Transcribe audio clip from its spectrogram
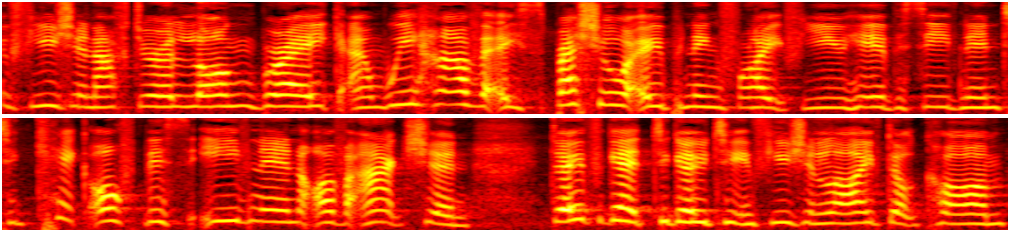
Welcome back. We are back in Fusion after a long break, and we have a special opening fight for you here this evening to kick off this evening of action. Don't forget to go to enfusionlive.com.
